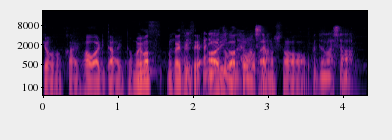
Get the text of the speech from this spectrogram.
今日の会は終わりたいと思います。向井先生、はいありがとうございました。ありがとうございました。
